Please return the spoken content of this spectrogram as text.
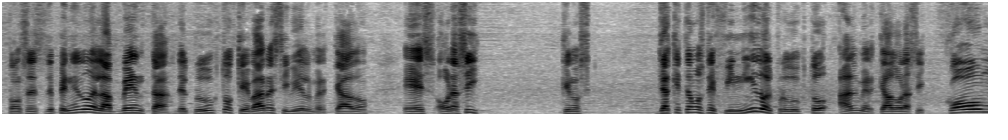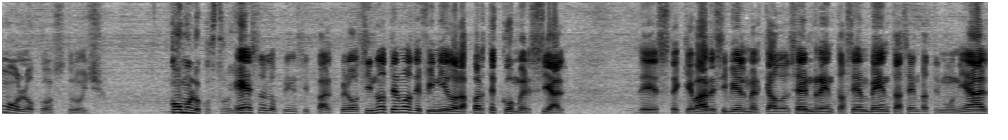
Entonces, dependiendo de la venta del producto que va a recibir el mercado, es ahora sí, que nos, ya que tenemos definido el producto al mercado, ahora sí, ¿cómo lo construyo? ¿Cómo lo construyo? Eso es lo principal. Pero si no tenemos definido la parte comercial, este, que va a recibir el mercado, sea en renta, sea en venta, sea en patrimonial,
